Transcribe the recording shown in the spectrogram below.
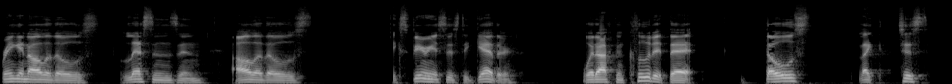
bringing all of those lessons and all of those experiences together, what I've concluded that those like just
